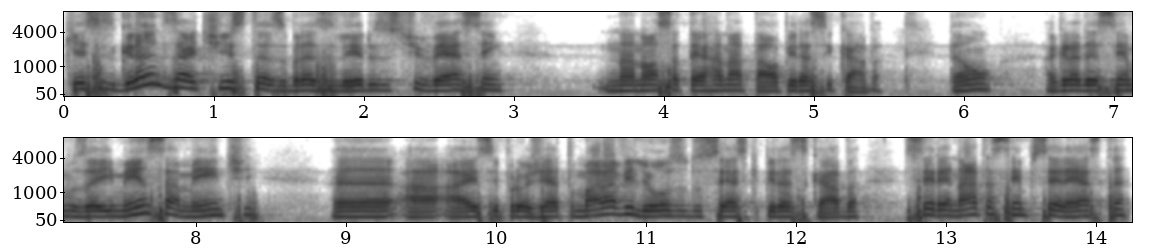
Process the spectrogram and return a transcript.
que esses grandes artistas brasileiros estivessem na nossa terra natal, Piracicaba. Então, agradecemos aí imensamente uh, a, a, esse projeto maravilhoso do Sesc Piracicaba, Serenata Sempre Seresta,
